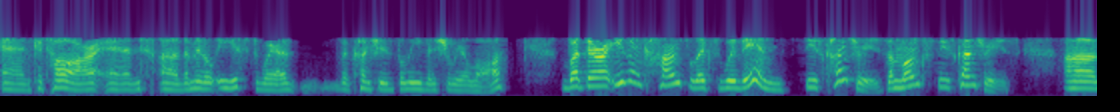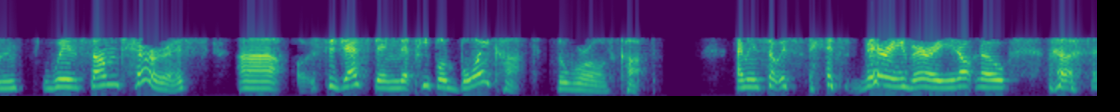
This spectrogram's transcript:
and Qatar and uh, the Middle East, where the countries believe in Sharia law, but there are even conflicts within these countries, amongst these countries. Um, with some terrorists uh, suggesting that people boycott the World Cup. I mean, so it's it's very very you don't know uh,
